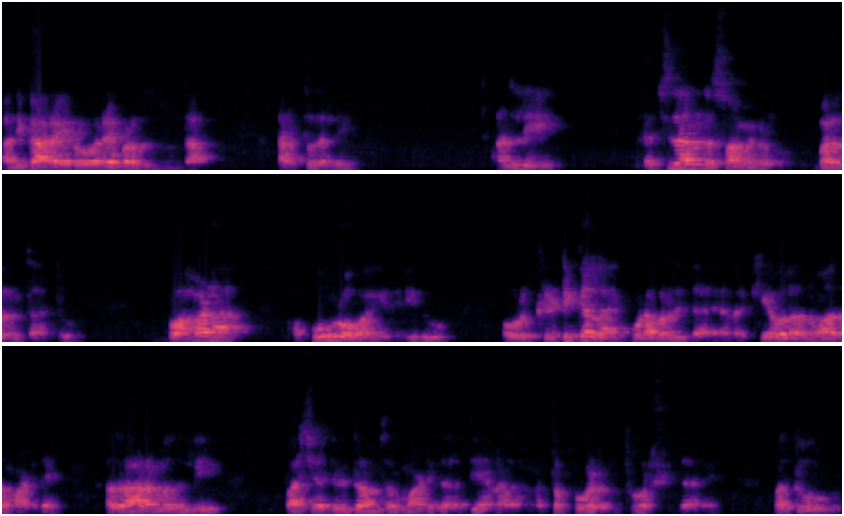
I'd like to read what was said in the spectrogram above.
ಅಧಿಕಾರ ಇರುವವರೇ ಬರೆದದ್ದು ಅಂತ ಅರ್ಥದಲ್ಲಿ. ಅಲ್ಲಿ ಸಚ್ಚಿದಾನಂದ ಸ್ವಾಮಿಗಳು ಬರೆದಂತಹದ್ದು ಬಹಳ ಅಪೂರ್ವವಾಗಿದೆ. ಇದು ಅವರು ಕ್ರಿಟಿಕಲ್ ಆಗಿ ಕೂಡ ಬರೆದಿದ್ದಾರೆ. ಅಂದ್ರೆ ಕೇವಲ ಅನುವಾದ ಮಾಡದೆ ಅದರ ಆರಂಭದಲ್ಲಿ ಪಾಶ್ಚಾತ್ಯ ವಿದ್ವಾಂಸರು ಮಾಡಿದ ಅಧ್ಯಯನ ತಪ್ಪುಗಳನ್ನು ತೋರಿಸಿದ್ದಾರೆ. ಮತ್ತು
